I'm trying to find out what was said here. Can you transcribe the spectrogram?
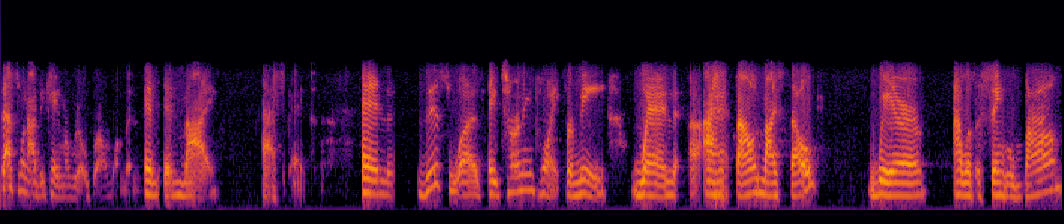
That's when I became a real grown woman in, in my aspect. And this was a turning point for me when I had found myself where I was a single mom.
